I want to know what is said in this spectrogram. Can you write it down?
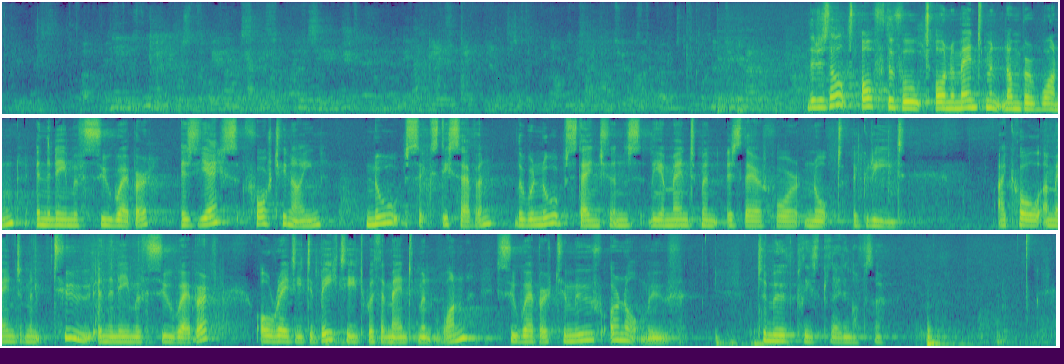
result of the vote on amendment number 1 in the name of Sue Webber is yes 49, no 67. There were no abstentions. The amendment is therefore not agreed. I call amendment 2 in the name of Sue Webber, already debated with amendment 1. Sue Webber to move or not move? To move, please, presiding officer.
